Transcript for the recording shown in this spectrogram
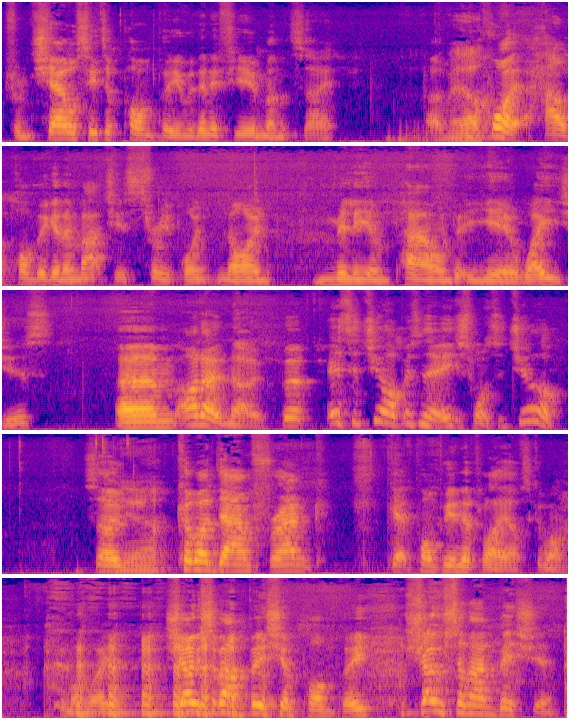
from Chelsea to Pompey within a few months, eh? Uh, Well. Quite how Pompey going to match his three point nine million pound a year wages? Um, I don't know, but it's a job, isn't it? He just wants a job. So Yeah. come on down, Frank. Get Pompey in the playoffs. Come on. Come on, you? Show some ambition, Pompey. Show some ambition.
